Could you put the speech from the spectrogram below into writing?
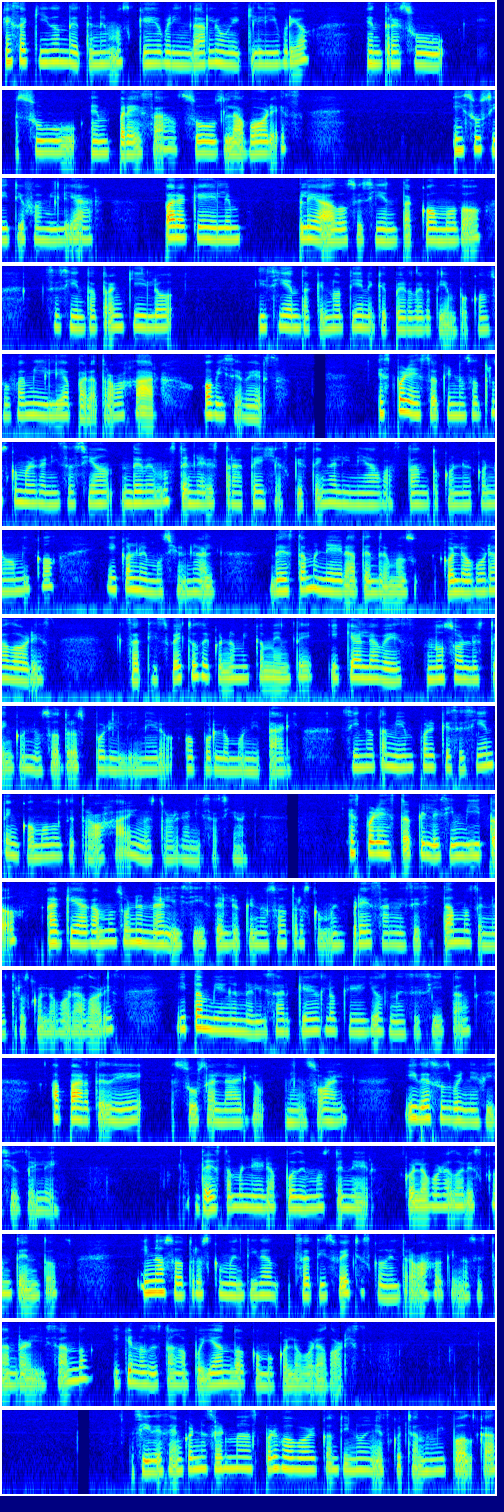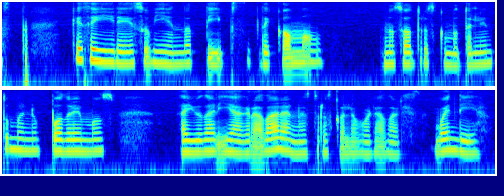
Es aquí donde tenemos que brindarle un equilibrio entre su, su empresa, sus labores y su sitio familiar para que el empleado se sienta cómodo, se sienta tranquilo y sienta que no tiene que perder tiempo con su familia para trabajar o viceversa. Es por eso que nosotros como organización debemos tener estrategias que estén alineadas tanto con lo económico y con lo emocional. De esta manera tendremos colaboradores satisfechos económicamente y que a la vez no solo estén con nosotros por el dinero o por lo monetario, sino también porque se sienten cómodos de trabajar en nuestra organización. Es por esto que les invito a que hagamos un análisis de lo que nosotros como empresa necesitamos de nuestros colaboradores y también analizar qué es lo que ellos necesitan aparte de su salario mensual y de sus beneficios de ley. De esta manera podemos tener colaboradores contentos y nosotros como entidad satisfechos con el trabajo que nos están realizando y que nos están apoyando como colaboradores. Si desean conocer más, por favor continúen escuchando mi podcast que seguiré subiendo tips de cómo nosotros como talento humano podremos ayudar y agradar a nuestros colaboradores. Buen día.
